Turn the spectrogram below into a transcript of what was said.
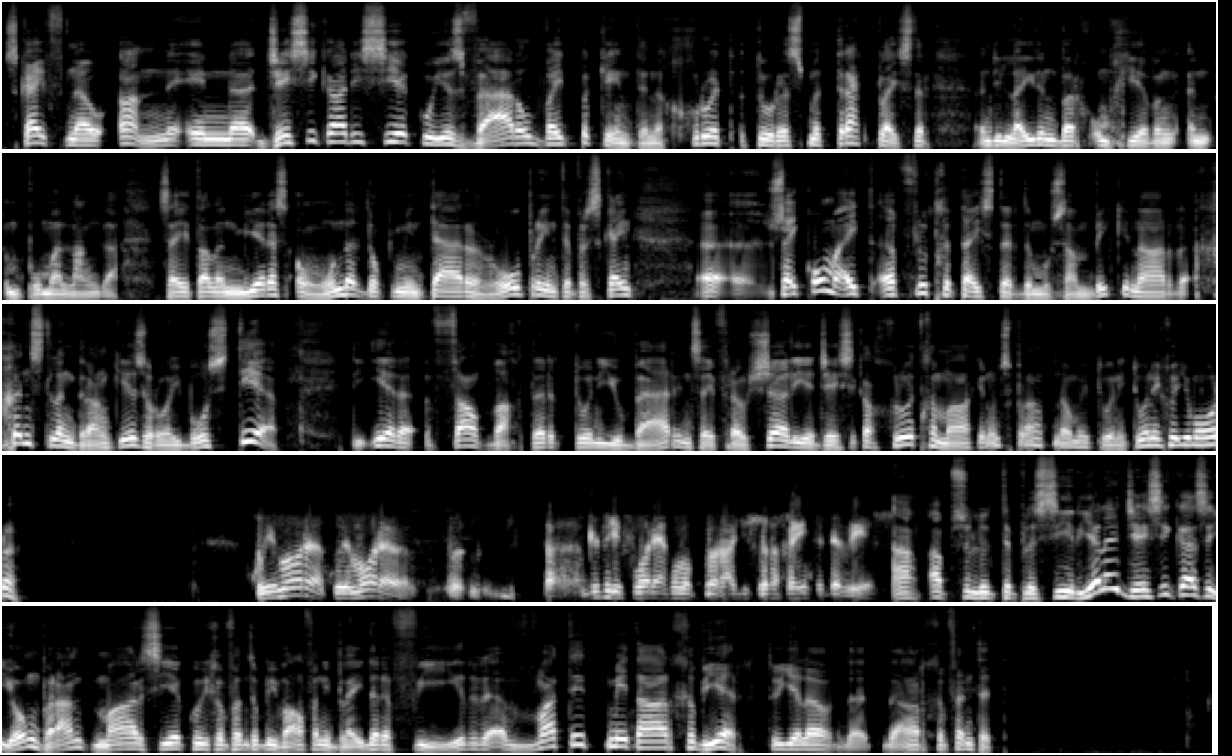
skuif nou aan en uh, Jessica die seekoei is wêreldwyd bekend en 'n groot toerisme trekpleister in die Leidenburg omgewing in Mpumalanga. Sy het al in meer as 100 dokumentêre rolprente verskyn. Uh, sy kom uit 'n vloedgetuisterde Mosambiek en haar gunsteling drankie is rooibos tee. Die ere veldwagter Tony Huber en sy vrou Shirley het Jessica grootgemaak en ons praat nou met Tony. Tony, goeiemôre. Goeiemôre, goeiemôre. Dankie vir die voorreg om op Radio Sonnegrente te wees. Ag, absolute plesier. Julle Jessica se jong brandmaar seekoei gevind op die wal van die Blyde rivier. Wat het met haar gebeur toe julle haar gevind het?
